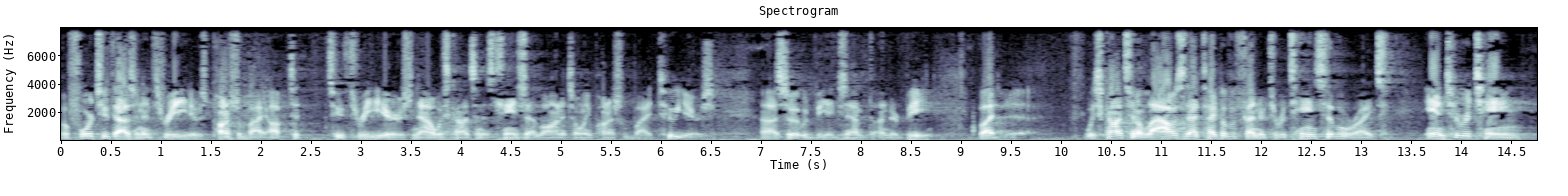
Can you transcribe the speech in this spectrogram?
before 2003, it was punishable by up to, to three years. Now Wisconsin has changed that law and it's only punishable by two years. Uh, so it would be exempt under B. But uh, Wisconsin allows that type of offender to retain civil rights and to retain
